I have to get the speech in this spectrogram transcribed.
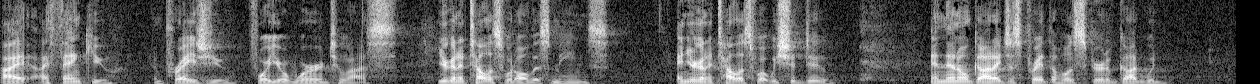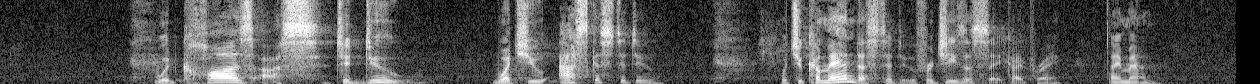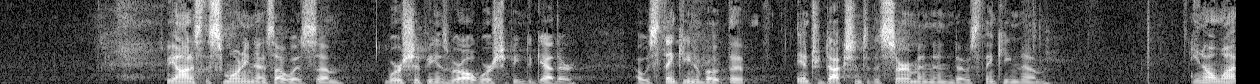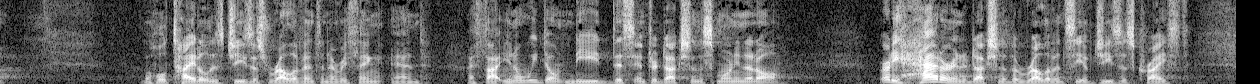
I, I thank you and praise you for your word to us. You're going to tell us what all this means, and you're going to tell us what we should do. And then, oh God, I just pray that the Holy Spirit of God would, would cause us to do what you ask us to do, what you command us to do. For Jesus' sake, I pray. Amen. To be honest, this morning as I was um, worshiping, as we were all worshiping together, I was thinking about the introduction to the sermon, and I was thinking, um, you know what? The whole title is Jesus Relevant and everything. And I thought, you know, we don't need this introduction this morning at all. We already had our introduction of the relevancy of Jesus Christ.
